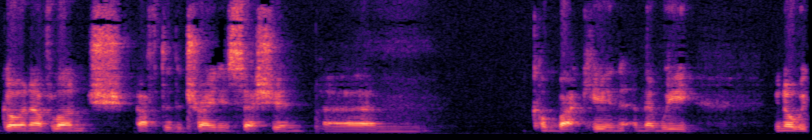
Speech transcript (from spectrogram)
go and have lunch after the training session, um, come back in, and then we, you know, we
